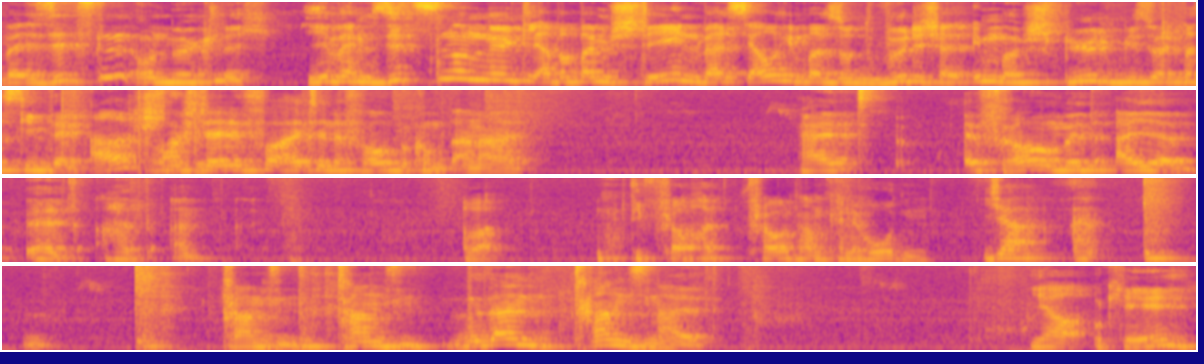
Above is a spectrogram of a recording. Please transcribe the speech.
bei Sitzen unmöglich. Hier beim Sitzen unmöglich, aber beim Stehen wäre es ja auch immer so, du würdest halt immer spüren, wie so etwas gegen deinen Arsch. Boah, stell dir vor, Alter, eine Frau bekommt Anal. Halt, eine Frau mit Eier hat, hat an. Aber die Frau hat, Frauen haben keine Hoden. Ja, äh, Transen, Transen. Dann Transen halt. Ja, okay.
